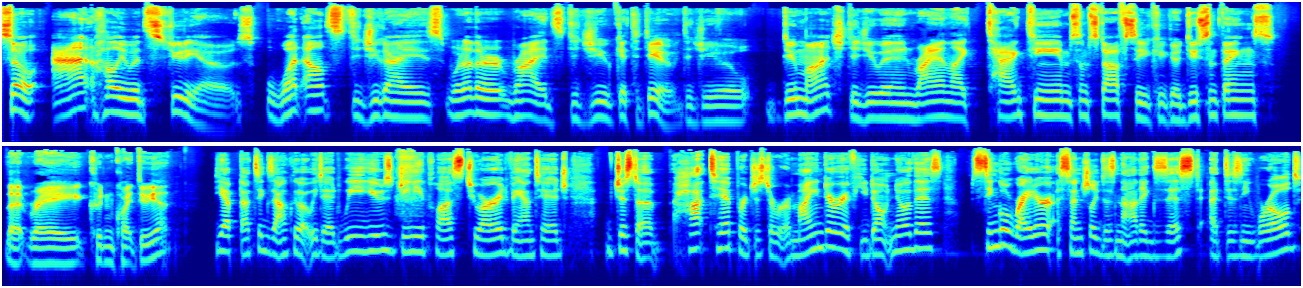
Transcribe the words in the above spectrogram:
so at Hollywood Studios, what else did you guys what other rides did you get to do? Did you do much? Did you and Ryan like tag team some stuff so you could go do some things that Ray couldn't quite do yet? Yep, that's exactly what we did. We used Genie Plus to our advantage. Just a hot tip or just a reminder if you don't know this, single rider essentially does not exist at Disney World.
